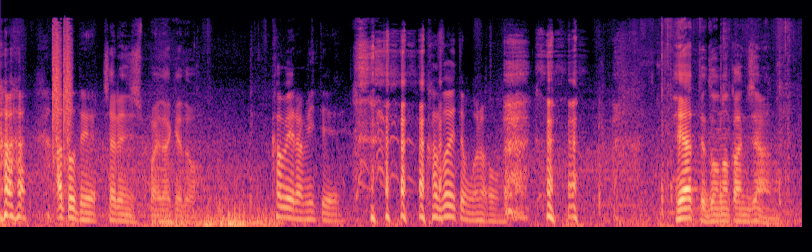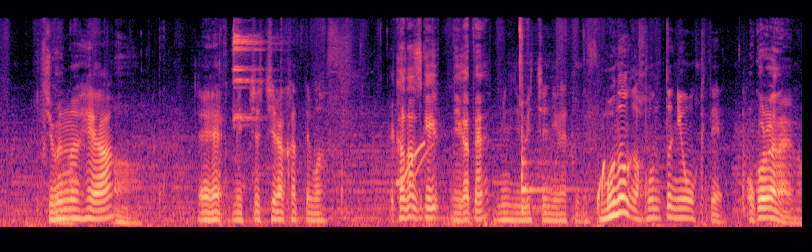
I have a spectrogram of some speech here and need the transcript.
後で。チャレンジ失敗だけど。カメラ見て 数えてもらおう。部屋ってどんな感じなの？自分の部屋、うん。えーめっちゃ散らかってます。え片付け苦手？めめっちゃ苦手です。物が本当に多くて。怒られないの？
